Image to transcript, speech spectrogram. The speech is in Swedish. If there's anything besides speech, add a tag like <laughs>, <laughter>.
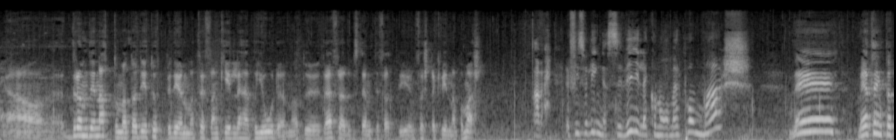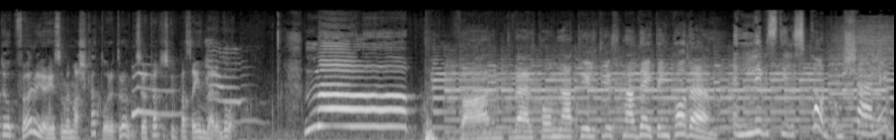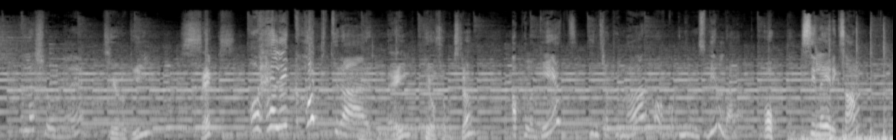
Ja, jag drömde i natt om att du hade gett upp idén om att träffa en kille här på jorden och att du därför hade bestämt dig för att bli den första kvinnan på Mars. Ja, men, det finns väl inga civilekonomer på Mars? Nej, men jag tänkte att du uppför dig som en marskatt året runt så jag tror att du skulle passa in där ändå. MUP! Varmt välkomna till Kristna Datingpodden! En livsstilspodd om kärlek, relationer Teologi, sex och helikoptrar! med mig, P.O. Flodström Apologet, entreprenör och opinionsbildare. och Silla Eriksson.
